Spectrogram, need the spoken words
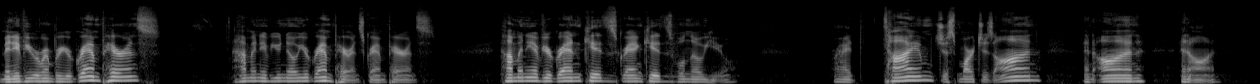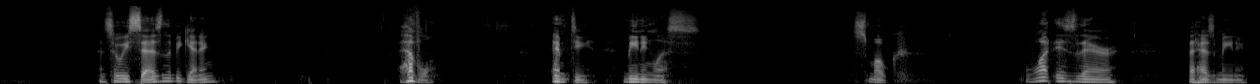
Many of you remember your grandparents. How many of you know your grandparents' grandparents? How many of your grandkids' grandkids will know you? Right? Time just marches on and on and on. And so he says in the beginning, Hevel, empty, meaningless, smoke. What is there that has meaning?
